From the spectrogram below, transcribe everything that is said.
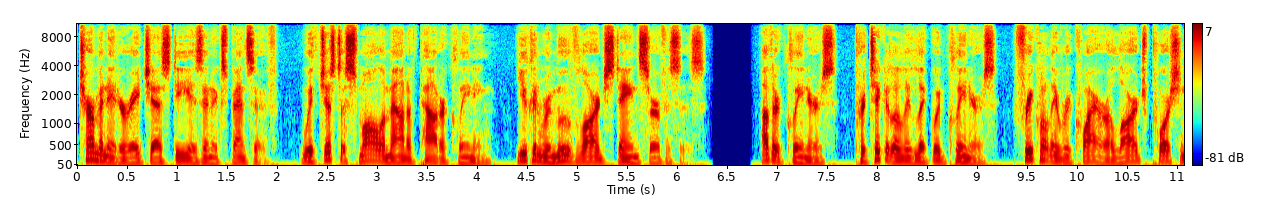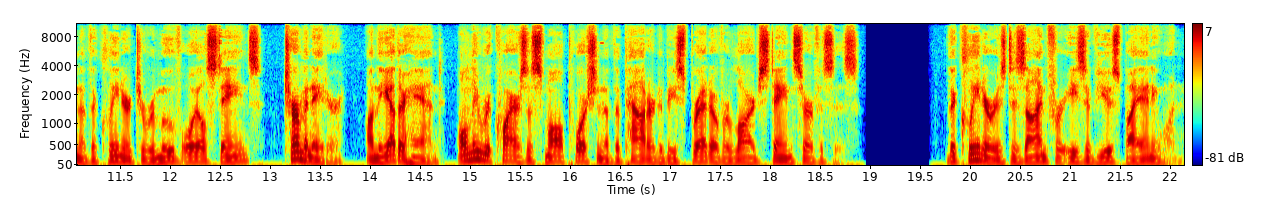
Terminator HSD is inexpensive, with just a small amount of powder cleaning, you can remove large stained surfaces. Other cleaners, particularly liquid cleaners, frequently require a large portion of the cleaner to remove oil stains. Terminator, on the other hand, only requires a small portion of the powder to be spread over large stained surfaces. The cleaner is designed for ease of use by anyone.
